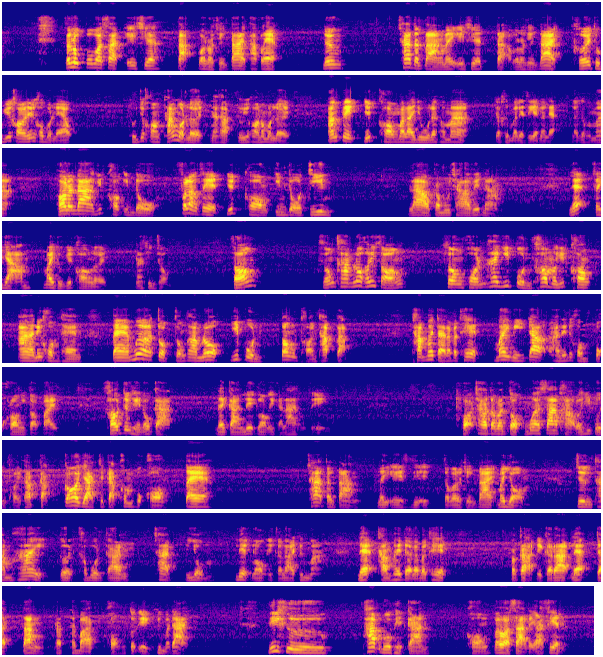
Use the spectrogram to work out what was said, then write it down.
สรุปประวัติศาสตร์เอเชียตะวันออกเฉียงใต้ภาคแรกหนึ่งชาติต่างๆในเอเชียตะวันออกเฉียงใต้ เคยถูกยึดครองนิคมหมดแล้ว ถูกยึดครองทั้งหมดเลยนะครับถูกยึดครองทั้งหมดเลย อังกฤษยึดครองมาลายูและพม่าก็คือมาเลเซียนั่นแหละแล้วก็พม่าฮอลันดายึดครองอินโด ฝรั่งเศสยึดครองอินโดจีนลาวกัมพูชาเวียดนาม และสยามไม่ถูกยึดครองเลยน่าชื่นชม 2. สงครามโลกครั้งที่2ส่งผลให้ญี่ปุ่นเข้ามายึดครองอาณานิคมแทน แต่เมื่อจบสงครามโลกญี่ปุ่นต้องถอนทัพกลับทำให้แต่ละประเทศไม่มีเจ้าอาณานิคมปกครองอีกต่อไป เขาจึงเห็นโอกาสในการเรียกร้องเอกราชของตัวเอง เพราะชาวตะวันตกเมื่อทราบข่าวว่าญี่ปุ่นถอยทัพกลับ ก็อยากจะกลับเข้ามาปกครอง แต่ชาติต่างๆ ในเอเชียตะวันออกเฉียงใต้ไม่ยอม จึงทำให้เกิดขบวนการชาตินิยม เรียกร้องเอกราชขึ้นมา และทำให้แต่ละประเทศประกาศเอกราชและจัดตั้งรัฐบาลของตนเองขึ้นมาได้ นี่คือภาพรวมเหตุการณ์ของประวัติศาสตร์ในอาเซียน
